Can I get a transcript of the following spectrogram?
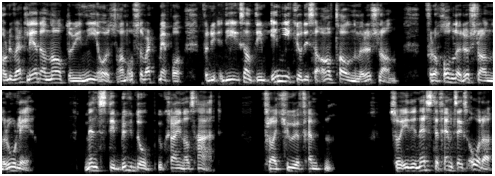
har du vært leder av Nato i ni år, så har han også vært med på for de, de, de inngikk jo disse avtalene med Russland for å holde Russland rolig, mens de bygde opp Ukrainas hær fra 2015. Så i de neste fem-seks åra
